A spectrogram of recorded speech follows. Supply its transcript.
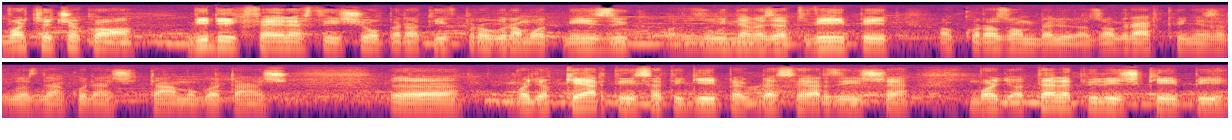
vagy ha csak a vidékfejlesztési operatív programot nézzük, az úgynevezett VP-t, akkor azon belül az agrárkörnyezetgazdálkodási támogatás, vagy a kertészeti gépek beszerzése, vagy a településképi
